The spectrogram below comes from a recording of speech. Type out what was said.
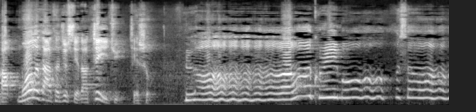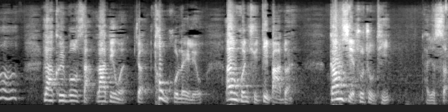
好，莫扎特就写到这一句结束。拉奎莫萨，拉奎莫萨，拉丁文叫痛哭泪流。安魂曲第八段，刚写出主题，他就死了。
